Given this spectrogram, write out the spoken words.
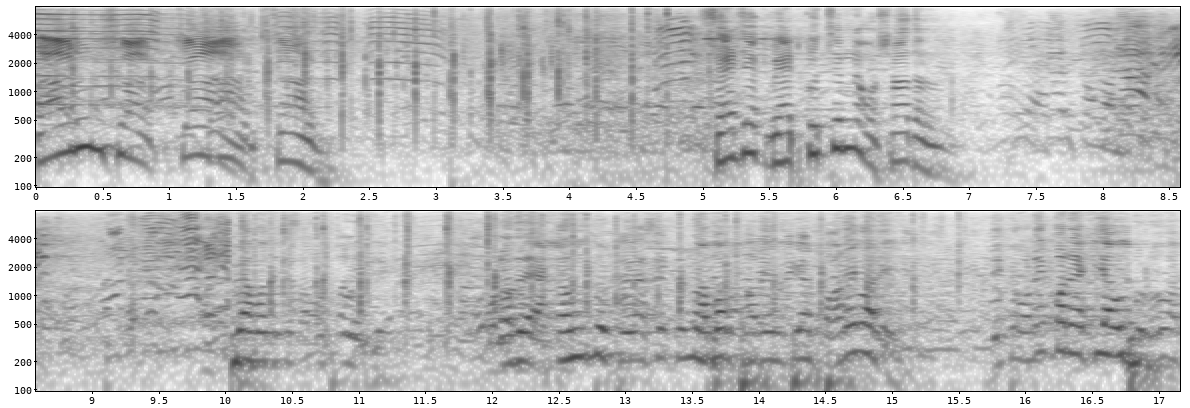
দারুণ শট চার চার। স্যার যা ব্যাট করছেন না, অসাধারণ। আমাদেরকে সাপোর্ট করেছে? ওনাদের একান্ত প্রয়াসের জন্য আবার ফর এম্পিয়ার বারে বারে দেখে অনেকবার একই আউট হলো, আর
